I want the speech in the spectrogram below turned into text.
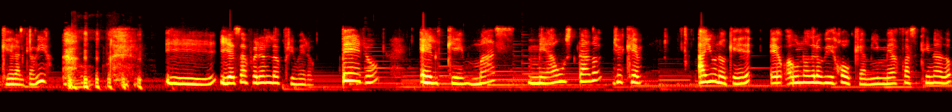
que era el que había. y, y esos fueron los primeros. Pero el que más me ha gustado, yo es que hay uno que es uno de los videojuegos que a mí me ha fascinado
